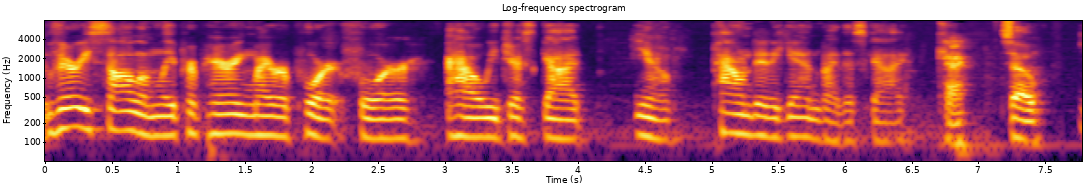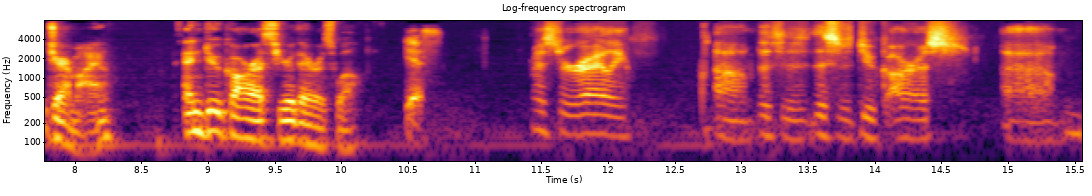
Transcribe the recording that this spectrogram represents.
very solemnly preparing my report for how we just got, you know, pounded again by this guy. Okay. So Jeremiah and Duke Aris, you're there as well. Yes. Mr. Riley, um, this is this is Duke Aris. Um,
